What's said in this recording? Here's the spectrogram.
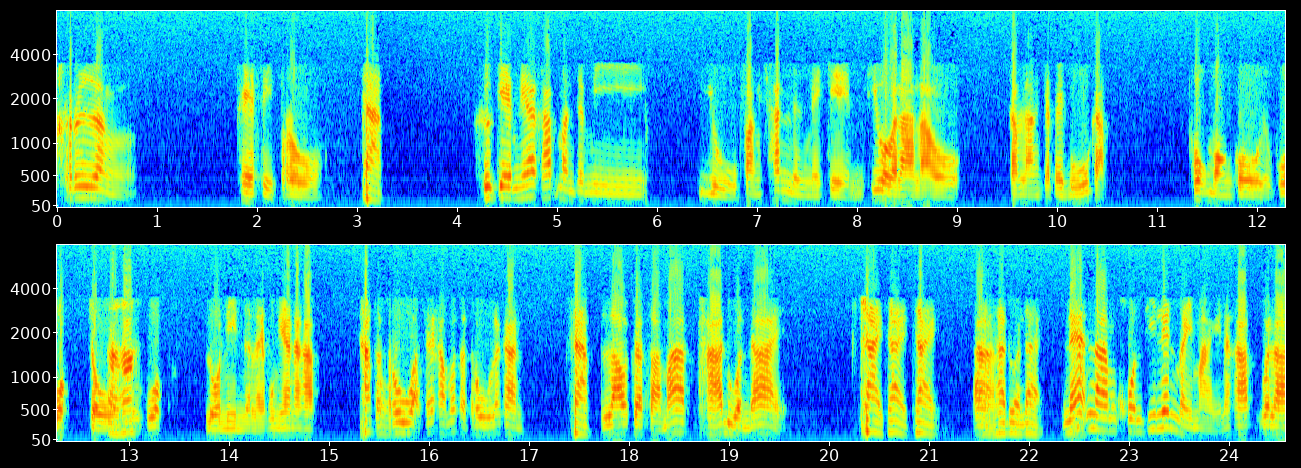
เครื่องเพย์สี่โปรครับ คือเกมเนี้ยครับ มันจะมีอยู่ฟังก์ชันหนึ่งในเกม ที่ว่าเวลาเรากำลังจะไปบู๊กับ พวกมองโก หรือพวกโจรอ่าฮะ หรือพวกโรนินอะไรพวกเนี้ยนะครับครับผศัมตรูอะใช้คำว่าศัตรูแล้วกัน ครับ เราจะสามารถท้าดวลได้ ใช่ใช่ใช่อ่า ถ้าดวลได้ แนะนำคนที่เล่นใหม่ ๆ นะครับ เวลา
